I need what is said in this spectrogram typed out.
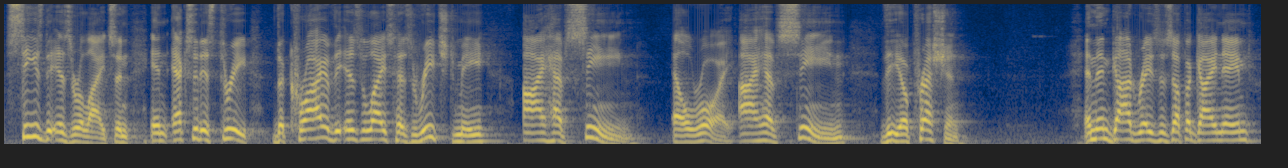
sees the Israelites. And in Exodus 3, the cry of the Israelites has reached me. I have seen El Roi. I have seen the oppression. And then God raises up a guy named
